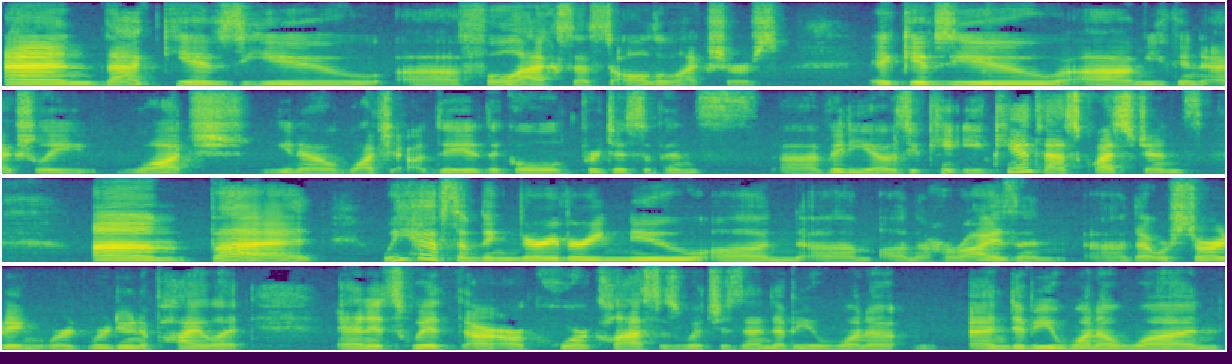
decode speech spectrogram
and that gives you uh, full access to all the lectures. It gives you um, you can actually watch you know watch the the gold participants uh, videos. You can't you can't ask questions, um, but we have something very very new on um, on the horizon uh, that we're starting. We're we're doing a pilot and it's with our, our core classes, which is NW1, NW101,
